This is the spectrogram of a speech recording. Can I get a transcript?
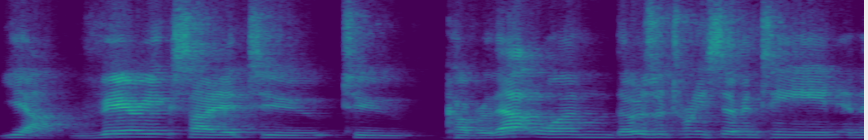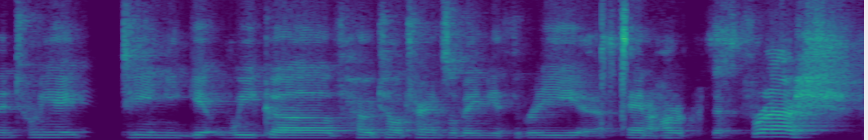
yeah, very excited to to cover that one. Those are 2017, and then 2018 you get week of Hotel Transylvania 3 uh, and 100% Fresh.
